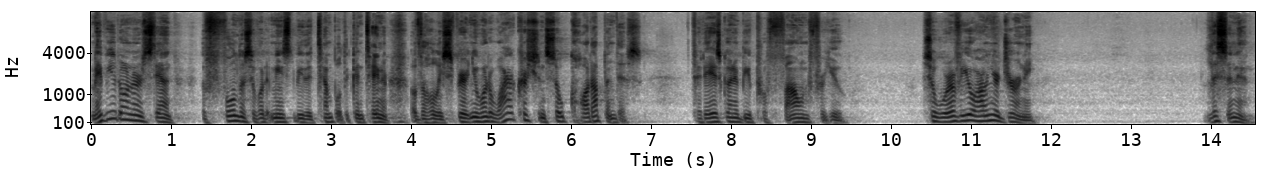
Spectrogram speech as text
Maybe you don't understand the fullness of what it means to be the temple, the container of the Holy Spirit. And you wonder, why are Christians so caught up in this? Today is going to be profound for you. So, wherever you are on your journey, listen in.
